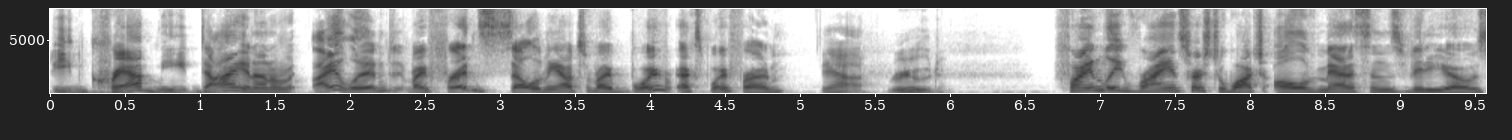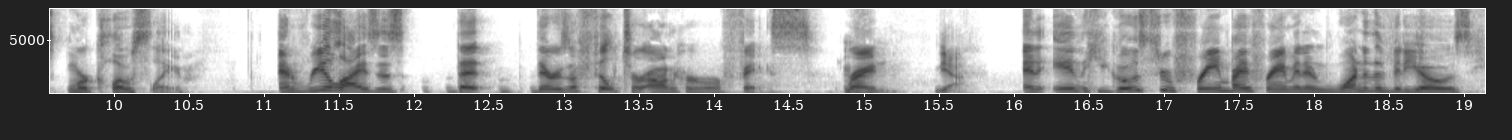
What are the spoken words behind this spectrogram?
eating crab meat, dying on an island. My friend's selling me out to my boy ex boyfriend. yeah, rude. Finally, Ryan starts to watch all of Madison's videos more closely and realizes that there's a filter on her face, mm-hmm. right? Yeah. And in he goes through frame by frame, and in one of the videos,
